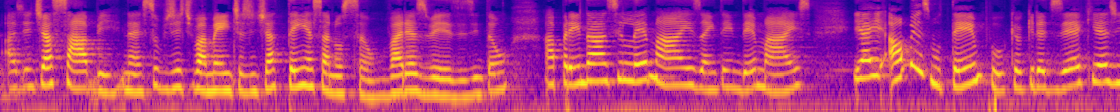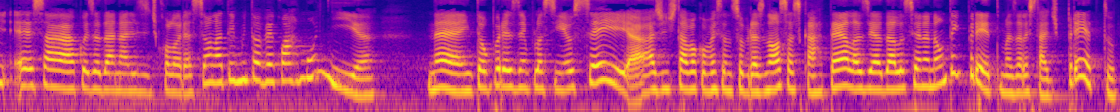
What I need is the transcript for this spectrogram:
a gente já sabe, né? Subjetivamente, a gente já tem essa noção várias vezes. Então, aprenda a se ler mais, a entender mais. E aí, ao mesmo tempo, o que eu queria dizer é que gente, essa coisa da análise de coloração, ela tem muito a ver com a harmonia né? Então, por exemplo, assim, eu sei, a gente estava conversando sobre as nossas cartelas e a da Luciana não tem preto, mas ela está de preto.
